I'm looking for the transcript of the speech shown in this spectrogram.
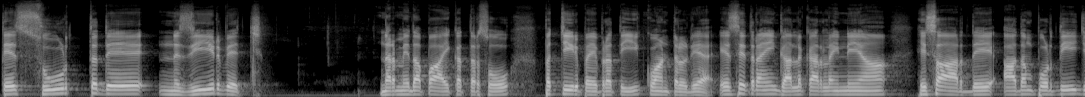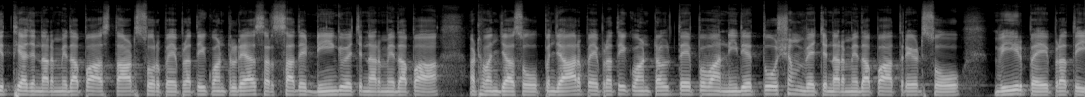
ਤੇ ਸੂਰਤ ਦੇ ਨਜ਼ੀਰ ਵਿੱਚ ਨਰਮੇ ਦਾ ਭਾਅ 7125 ਰੁਪਏ ਪ੍ਰਤੀ ਕੁਆਂਟਲ ਰਿਹਾ ਇਸੇ ਤਰ੍ਹਾਂ ਹੀ ਗੱਲ ਕਰ ਲੈਂਦੇ ਆ ਹਿਸਾਰ ਦੇ ਆਦਮਪੁਰ ਦੀ, ਜਿੱਥੇ ਅੱਜ ਨਰਮੇ ਦਾ ਭਾਅ 6700 ਰੁਪਏ ਪ੍ਰਤੀ ਕੁਆਂਟਲ ਰਿਹਾ ਸਰਸਾ ਦੇ ਡੀਂਗ ਵਿੱਚ ਨਰਮੇ ਦਾ ਭਾਅ 5850 ਰੁਪਏ ਪ੍ਰਤੀ ਕੁਆਂਟਲ ਤੇ ਭਵਾਨੀ ਦੇ ਤੋਸ਼ਮ ਵਿੱਚ ਨਰਮੇ ਦਾ ਭਾਅ 6320 ਰੁਪਏ ਪ੍ਰਤੀ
